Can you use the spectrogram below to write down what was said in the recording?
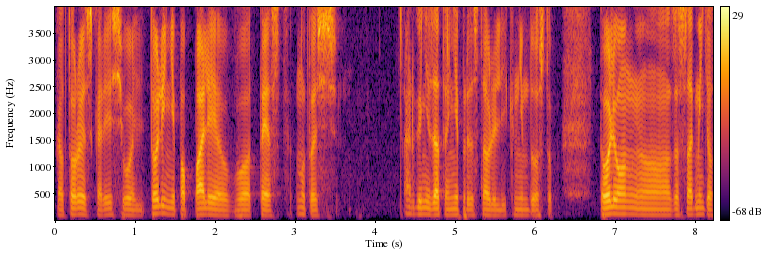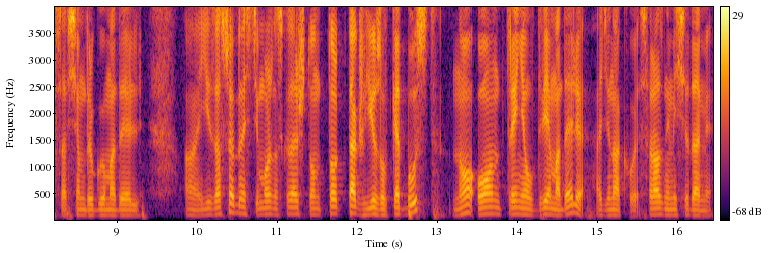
которые, скорее всего, то ли не попали в тест, ну то есть организаторы не предоставили к ним доступ, то ли он э, засобмитил совсем другую модель, а, из особенностей можно сказать, что он также юзал CatBoost, но он тренил две модели одинаковые с разными седами.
